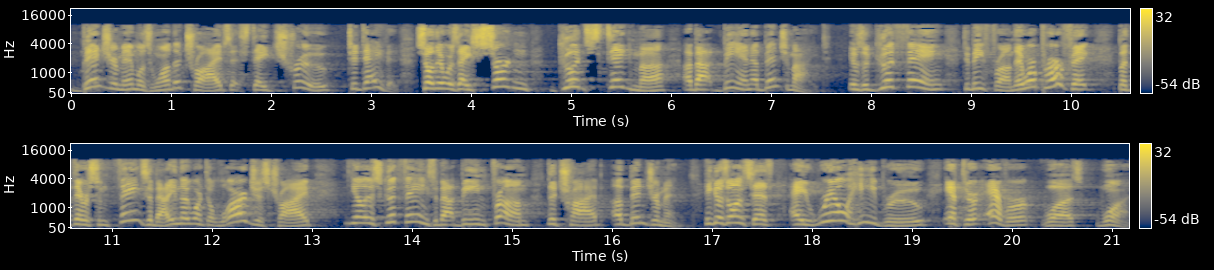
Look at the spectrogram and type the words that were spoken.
Benjamin was one of the tribes that stayed true to David. So there was a certain good stigma about being a Benjamite. It was a good thing to be from. They weren't perfect, but there were some things about it, even though they weren't the largest tribe, you know, there's good things about being from the tribe of Benjamin. He goes on and says, a real Hebrew if there ever was one.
